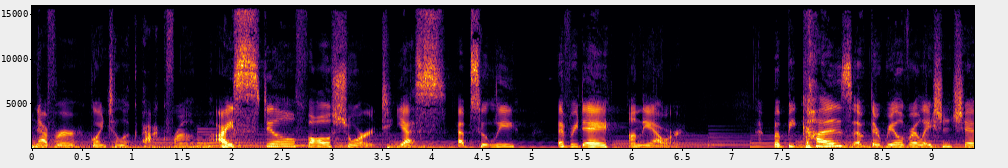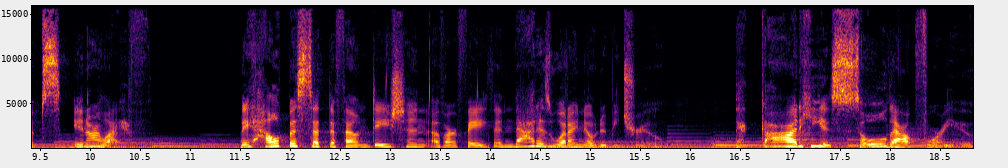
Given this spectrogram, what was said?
never going to look back from. I still fall short, yes, absolutely, every day on the hour. But because of the real relationships in our life, they help us set the foundation of our faith. And that is what I know to be true that God, He is sold out for you.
